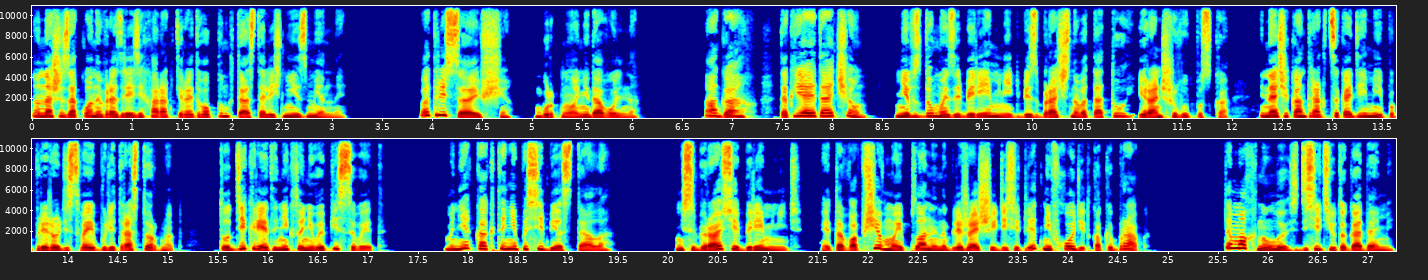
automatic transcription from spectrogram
но наши законы в разрезе характера этого пункта остались неизменны. «Потрясающе», — буркнула недовольно. «Ага, так я это о чем? Не вздумай забеременеть безбрачного тату и раньше выпуска, иначе контракт с Академией по природе своей будет расторгнут. Тут декреты никто не выписывает». Мне как-то не по себе стало. «Не собираюсь я беременеть. Это вообще в мои планы на ближайшие десять лет не входит, как и брак. Ты махнула с десятью-то годами.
